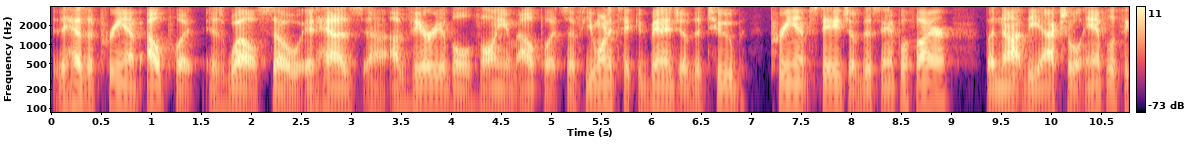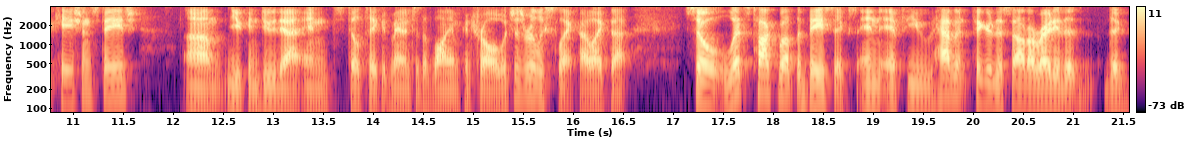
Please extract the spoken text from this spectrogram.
it has a preamp output as well. So it has uh, a variable volume output. So if you want to take advantage of the tube preamp stage of this amplifier, but not the actual amplification stage, um, you can do that and still take advantage of the volume control, which is really slick. I like that. So let's talk about the basics. And if you haven't figured this out already, the, the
